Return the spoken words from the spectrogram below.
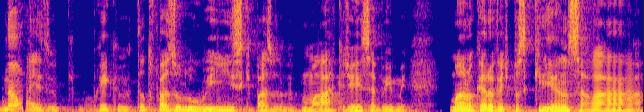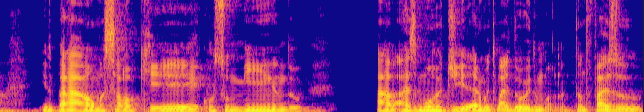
não Mas por que, que tanto faz o Luiz que passa pro marketing e recebe o e-mail? Mano, eu quero ver, tipo, as crianças lá, indo pra alma, sei lá o quê, consumindo, as mordidas. Era muito mais doido, mano. Tanto faz o.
